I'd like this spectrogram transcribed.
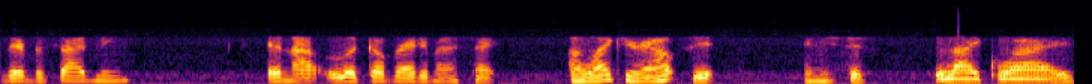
there beside me, and I look over at him and I say, "I like your outfit," and he says, "Likewise."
